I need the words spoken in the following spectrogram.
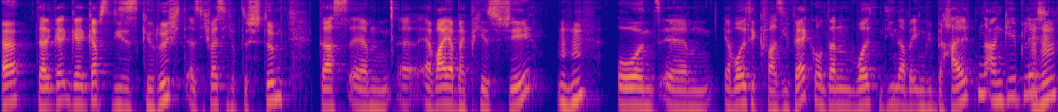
Ja? Da gab es dieses Gerücht, also ich weiß nicht, ob das stimmt, dass ähm, äh, er war ja bei PSG Mhm. Und ähm, er wollte quasi weg und dann wollten die ihn aber irgendwie behalten, angeblich. Mhm.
